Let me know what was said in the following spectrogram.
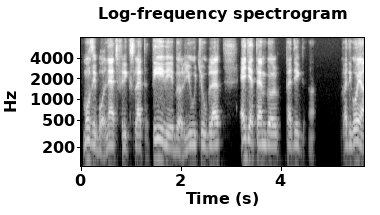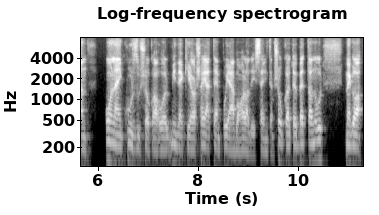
moziból Netflix lett, tévéből YouTube lett, egyetemből pedig pedig olyan online kurzusok, ahol mindenki a saját tempójában halad, és szerintem sokkal többet tanul, meg a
